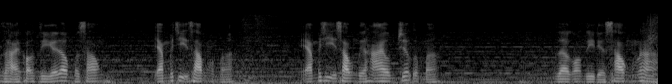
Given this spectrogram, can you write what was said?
giải còn gì nữa đâu mà xong. Em với chị xong rồi mà. Em với chị xong từ hai hôm trước rồi mà. Giờ còn gì để xong nữa à?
